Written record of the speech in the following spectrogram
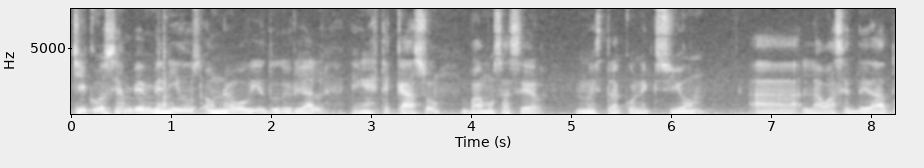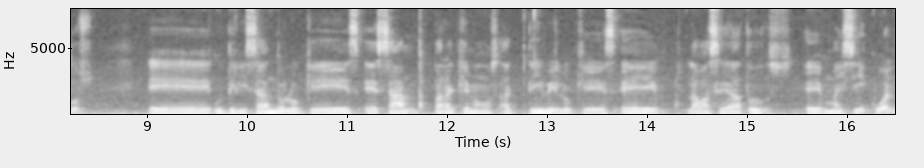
Chicos, sean bienvenidos a un nuevo video tutorial. En este caso vamos a hacer nuestra conexión a la base de datos eh, utilizando lo que es eh, SAM para que nos active lo que es eh, la base de datos MySQL.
